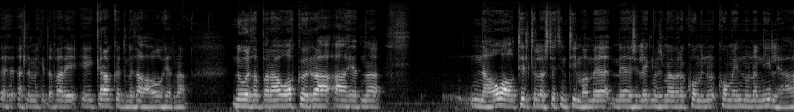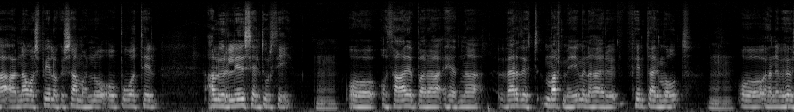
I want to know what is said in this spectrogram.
við ætlum ekkert að fara í, í grafgötu með það og hérna nú er það bara á okkur að, að hérna ná á tiltölulega stuttum tíma með, með þessi leikmenn sem hafa verið að koma inn, koma inn núna nýlega að, ná að spila okkur saman og, og búa til alveg liðseld úr því Mhm. og, og það er bara hérna, verðugt markmið, ég meina það eru fimm dagar í mót Mhm. og þannig að við höfum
